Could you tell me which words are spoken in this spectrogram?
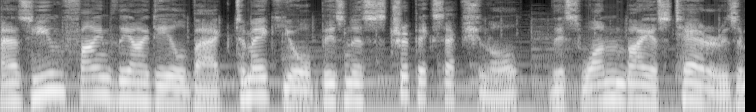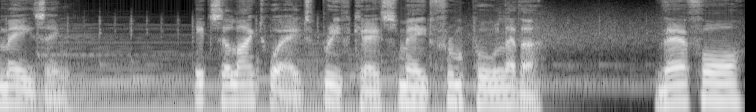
As you find the ideal bag to make your business trip exceptional, this one by Estarer is amazing. It's a lightweight briefcase made from pool leather. Therefore,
